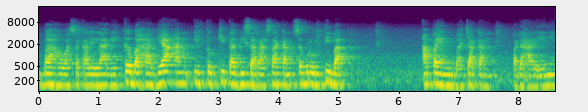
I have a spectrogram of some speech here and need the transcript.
bahwa sekali lagi kebahagiaan itu kita bisa rasakan sebelum tiba apa yang dibacakan pada hari ini.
